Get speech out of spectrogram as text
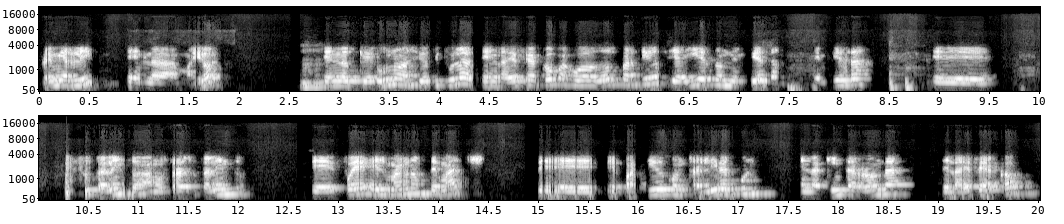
Premier League, en la mayor, en los que uno ha sido titular. En la FA Cup ha jugado dos partidos y ahí es donde empieza, empieza eh, su talento, a mostrar su talento. Eh, fue el man of the match del de, partido contra Liverpool en la quinta ronda de la FA Cup.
